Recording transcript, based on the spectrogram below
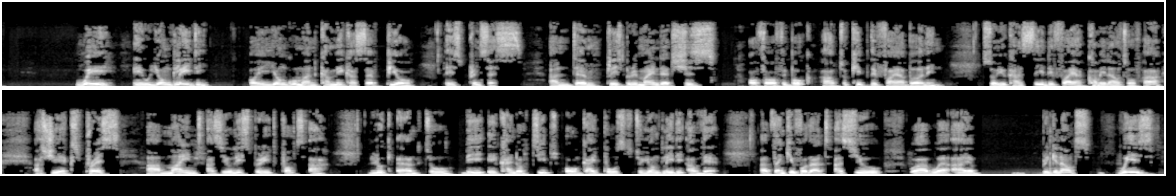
way a young lady or a young woman can make herself pure is Princess. And um, please be reminded she's author of a book, How to Keep the Fire Burning. So you can see the fire coming out of her as she expresses her mind as the Holy Spirit prompts her look um, to be a kind of tip or guidepost to young lady out there. Uh, thank you for that as you uh, were I bringing out ways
